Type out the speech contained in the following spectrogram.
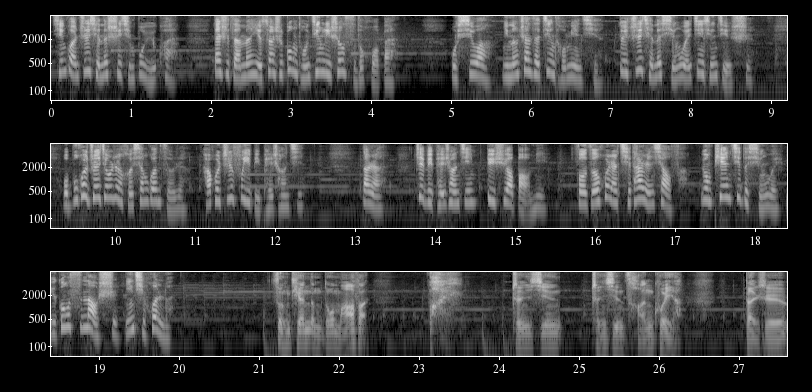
尽管之前的事情不愉快，但是咱们也算是共同经历生死的伙伴。我希望你能站在镜头面前，对之前的行为进行解释。我不会追究任何相关责任，还会支付一笔赔偿金。当然，这笔赔偿金必须要保密，否则会让其他人效仿。用偏激的行为与公司闹事，引起混乱，增添那么多麻烦，哎，真心真心惭愧呀！但是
